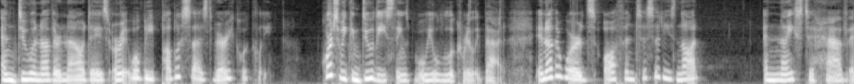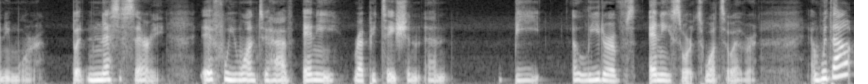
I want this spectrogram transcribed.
and do another nowadays, or it will be publicized very quickly. Of course, we can do these things, but we will look really bad. In other words, authenticity is not a nice to have anymore, but necessary if we want to have any reputation and be a leader of any sorts whatsoever. And without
